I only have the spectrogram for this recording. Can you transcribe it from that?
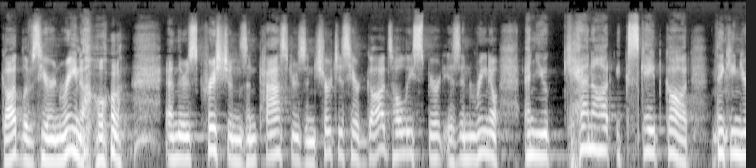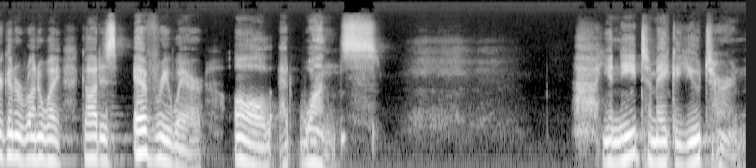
God lives here in Reno, and there's Christians and pastors and churches here. God's Holy Spirit is in Reno, and you cannot escape God thinking you're going to run away. God is everywhere, all at once. You need to make a U turn.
